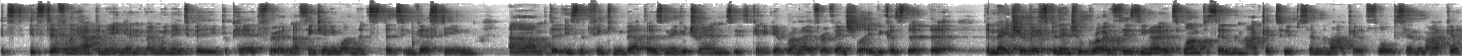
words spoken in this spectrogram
it's it's definitely happening, and, and, we need to be prepared for it. And I think anyone that's that's investing um, that isn't thinking about those mega trends is going to get run over eventually because the, the the nature of exponential growth is you know it's one percent of the market, two percent of the market, four percent of the market,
